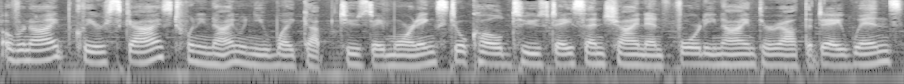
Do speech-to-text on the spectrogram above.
Overnight, clear skies, 29 when you wake up Tuesday morning. Still cold Tuesday, sunshine and 49 throughout the day. Winds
